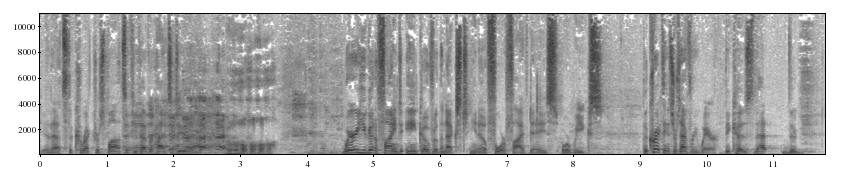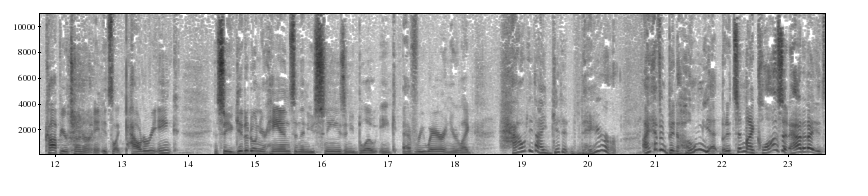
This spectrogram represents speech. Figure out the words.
yeah, that's the correct response if you've ever had to do that. Oh. Where are you going to find ink over the next, you know, four or five days or weeks? The correct answer is everywhere because that the copier toner it's like powdery ink. And so you get it on your hands and then you sneeze and you blow ink everywhere and you're like, how did I get it there? I haven't been home yet, but it's in my closet. How did I? It's,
